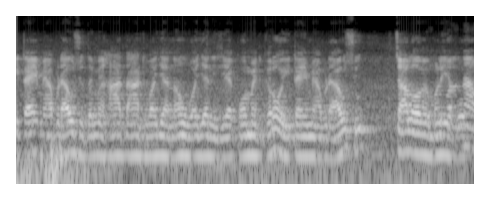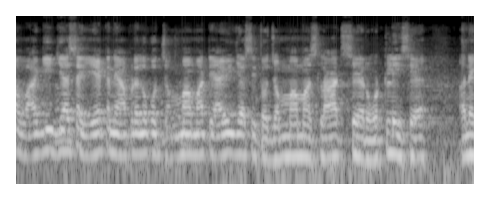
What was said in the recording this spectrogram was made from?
એ ટાઈમે આપણે આવશું. તમે સાત આઠ વાગ્યા નવ વાગ્યાની જે કોમેન્ટ કરો એ ટાઈમે આપણે આવશું. ચાલો હવે મળીએ ના વાગી ગયા છે એક ને આપણે લોકો જમવા માટે આવી ગયા છીએ. તો જમવામાં સ્લાટ છે રોટલી છે અને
